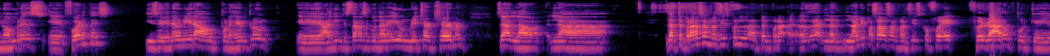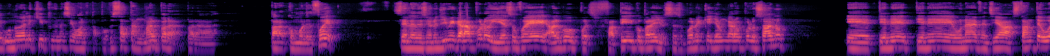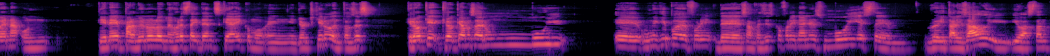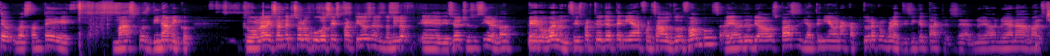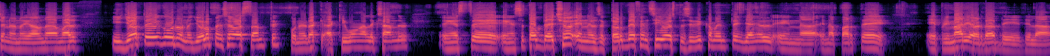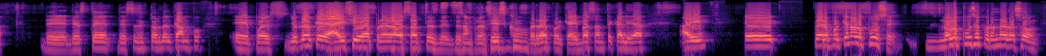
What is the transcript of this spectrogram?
nombres fuertes y se viene a unir a por ejemplo eh, alguien que está en la secundaria un Richard Sherman. O sea, la, la, la temporada de San Francisco, la temporada, el año pasado San Francisco fue, fue raro porque uno del equipo y uno decía, bueno, tampoco está tan mal para, para, para como les fue. Se le lesionó Jimmy Garapolo y eso fue algo pues fatídico para ellos. Se supone que ya un Garapolo sano eh, tiene, tiene una defensiva bastante buena, un, tiene para mí uno de los mejores tight ends que hay como en, en George Kittle, entonces creo que, creo que vamos a ver un muy eh, un equipo de, de San Francisco 49ers muy este, revitalizado y, y, bastante, bastante más pues, dinámico. Con Alexander solo jugó seis partidos en el 2018, eso sí, ¿verdad? Pero bueno, en seis partidos ya tenía forzados dos fumbles, había desviado dos pases, ya tenía una captura con 45 tackles, o sea, no iba, no iba nada mal. No, no iba nada mal. Y yo te digo, Bruno, yo lo pensé bastante, poner a, a Kevon Alexander en este, en este top. De hecho, en el sector defensivo, específicamente ya en, el, la, en la parte eh, primaria, ¿verdad? De, de la, de, este, de este sector del campo, eh, pues yo creo que ahí sí voy a poner a bastantes de, de San Francisco, ¿verdad? Porque hay bastante calidad ahí. Eh, pero ¿por qué no lo puse? No lo puse por una razón.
